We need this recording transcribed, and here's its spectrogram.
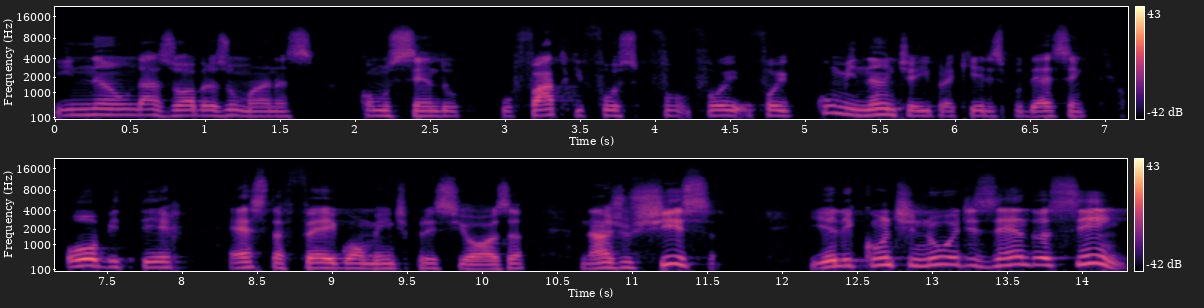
e não das obras humanas, como sendo o fato que fosse, foi, foi culminante aí para que eles pudessem obter esta fé igualmente preciosa na justiça. E ele continua dizendo assim:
